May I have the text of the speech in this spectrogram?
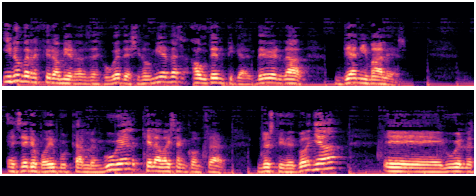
Y no me refiero a mierdas de juguetes, sino mierdas auténticas, de verdad, de animales. En serio, podéis buscarlo en Google, que la vais a encontrar. No estoy de coña, eh, Google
